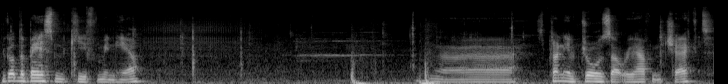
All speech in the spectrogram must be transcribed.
We got the basement key from in here. Uh, there's plenty of drawers that we haven't checked.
